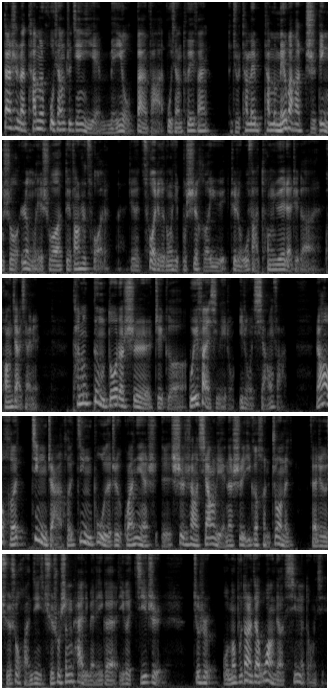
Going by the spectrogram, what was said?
但是呢，他们互相之间也没有办法互相推翻。就是他们，他们没有办法指定说认为说对方是错的，这个错这个东西不适合于这种无法通约的这个框架下面，他们更多的是这个规范性的一种一种想法，然后和进展和进步的这个观念是事实上相连的，是一个很重要的在这个学术环境、学术生态里面的一个一个机制，就是我们不断在忘掉新的东西。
